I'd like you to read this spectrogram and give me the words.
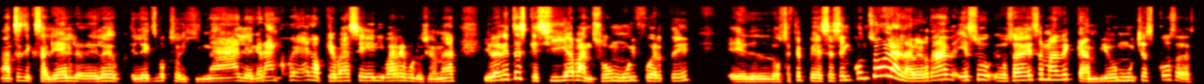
antes de que saliera el, el- el Xbox original, el gran juego que va a ser y va a revolucionar, y la neta es que sí avanzó muy fuerte el- los FPS en consola, la verdad, eso, o sea, esa madre cambió muchas cosas,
